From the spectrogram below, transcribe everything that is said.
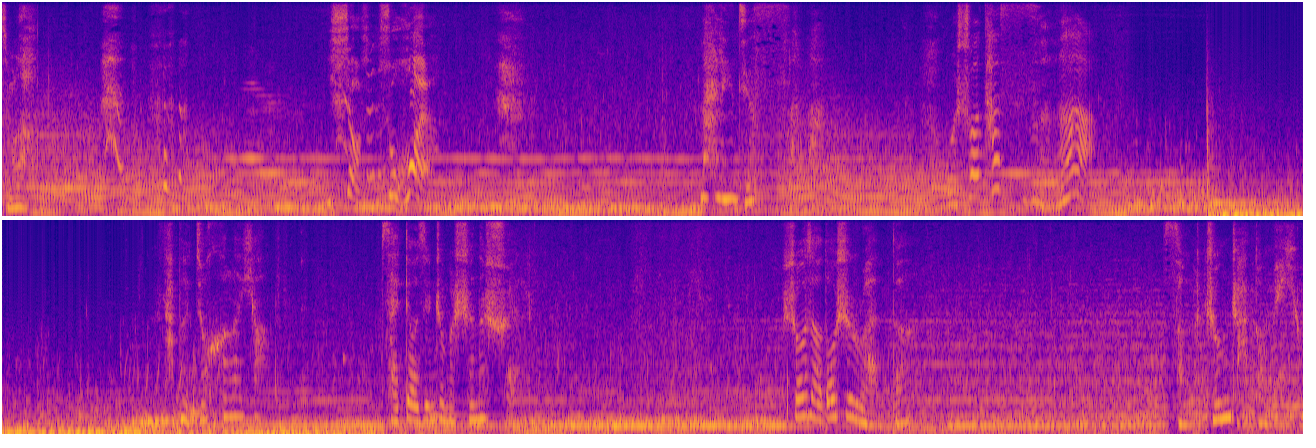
怎么了？你笑什么？说话呀！曼玲姐死了。我说她死了。她本就喝了药，才掉进这么深的水里，手脚都是软的，怎么挣扎都没用。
